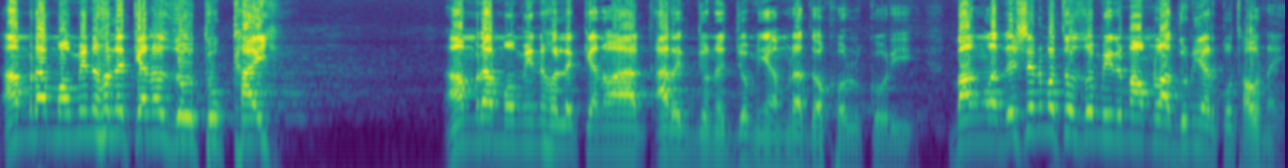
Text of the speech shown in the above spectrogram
আমরা মমিন হলে কেন যৌতুক খাই? আমরা মমিন হলে কেন আরেকজনের জমি আমরা দখল করি? বাংলাদেশের মতো জমির মামলা দুনিয়ার কোথাও নাই।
